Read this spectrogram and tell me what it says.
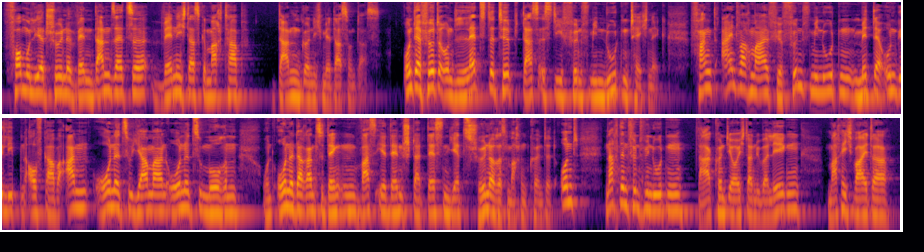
formuliert schöne Wenn-Dann-Sätze. Wenn ich das gemacht habe, dann gönne ich mir das und das. Und der vierte und letzte Tipp, das ist die 5-Minuten-Technik. Fangt einfach mal für 5 Minuten mit der ungeliebten Aufgabe an, ohne zu jammern, ohne zu murren und ohne daran zu denken, was ihr denn stattdessen jetzt Schöneres machen könntet. Und nach den 5 Minuten, da könnt ihr euch dann überlegen, mache ich weiter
